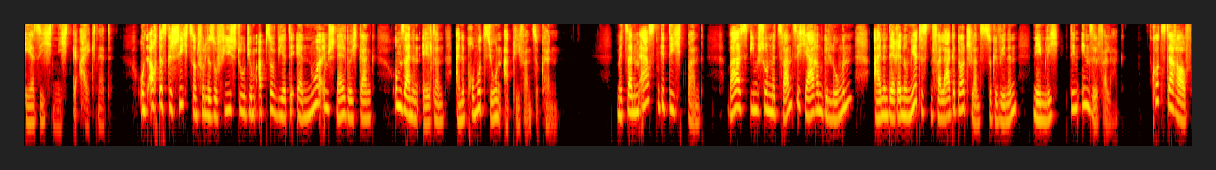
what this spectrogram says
er sich nicht geeignet. Und auch das Geschichts- und Philosophiestudium absolvierte er nur im Schnelldurchgang, um seinen Eltern eine Promotion abliefern zu können. Mit seinem ersten Gedichtband war es ihm schon mit 20 Jahren gelungen, einen der renommiertesten Verlage Deutschlands zu gewinnen, nämlich den Inselverlag. Kurz darauf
